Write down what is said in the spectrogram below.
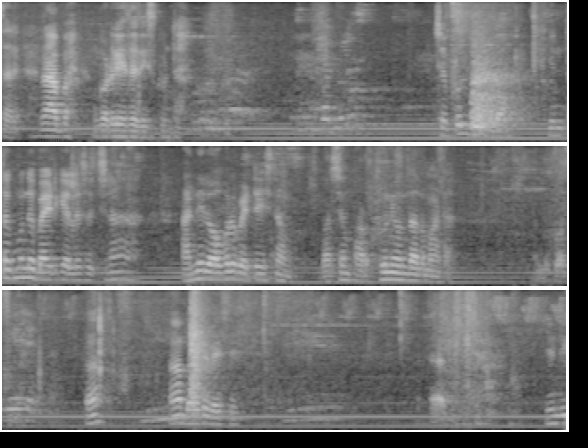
సరే. రాబా గొడవ అయితే తీసుకుంటా. చెప్పులు చూడబా ఇంతకుముందే బయటికి వెళ్ళేసి వచ్చినా అన్ని లోపల పెట్టేసినాం. వర్షం పడుతూనే ఉందన్నమాట. అందుకోసం బయట వేసే. ఏంటి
